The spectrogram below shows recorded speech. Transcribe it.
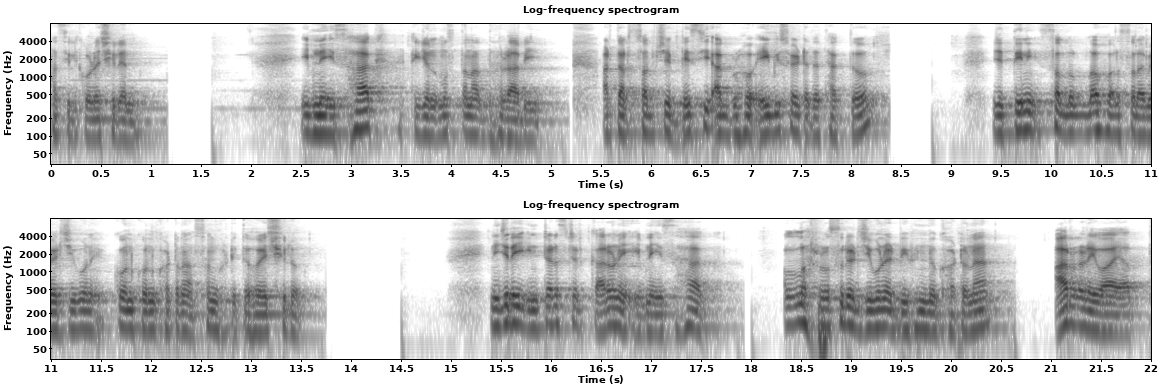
হাসিল করেছিলেন। ইবনে ইসহাক একজন মুস্তানাদ রাবি। আর তার সবচেয়ে বেশি আগ্রহ এই বিষয়টাতে থাকতো যে তিনি সাল্লাহ সাল্লামের জীবনে কোন কোন ঘটনা সংঘটিত হয়েছিল। নিজের এই ইন্টারেস্টের কারণে ইবনে ইসহাক আল্লাহ রসুলের জীবনের বিভিন্ন ঘটনা আর রেওয়ায়াত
